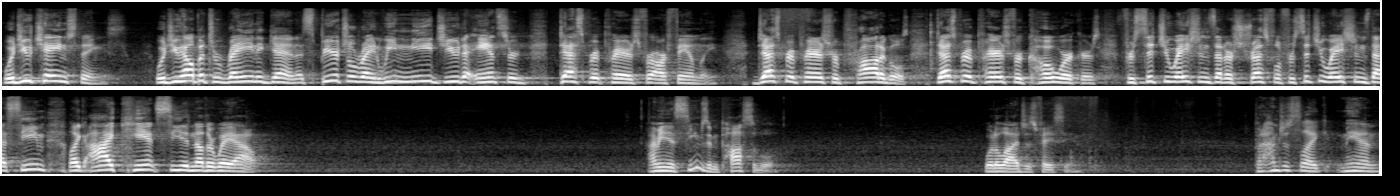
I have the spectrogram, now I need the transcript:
Would you change things? Would you help it to rain again, a spiritual rain? We need you to answer desperate prayers for our family, desperate prayers for prodigals, desperate prayers for coworkers, for situations that are stressful, for situations that seem like I can't see another way out. I mean, it seems impossible what Elijah's facing. But I'm just like, man,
